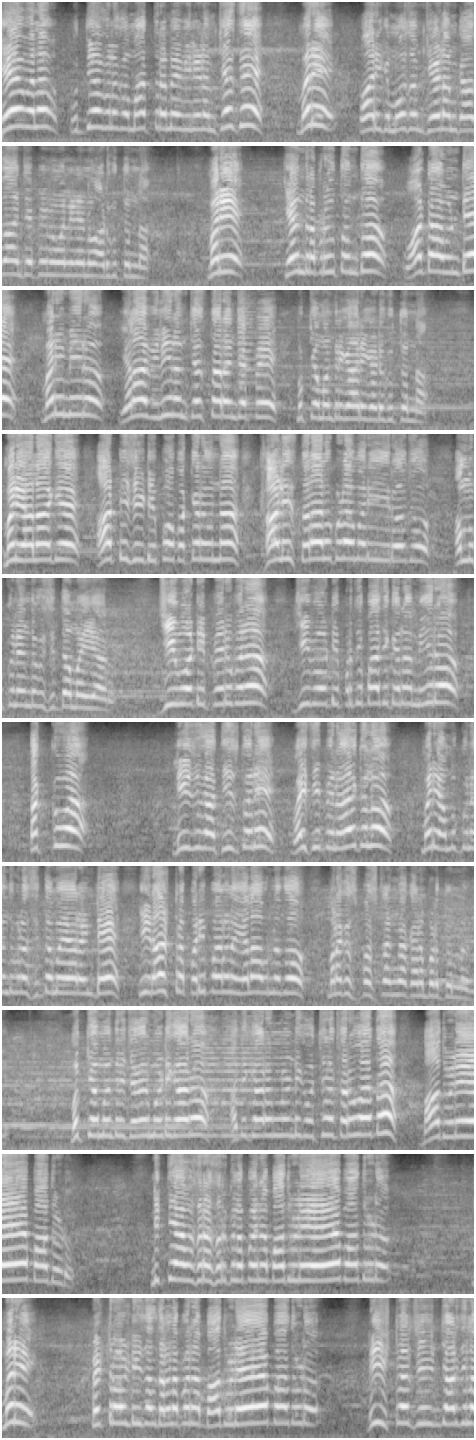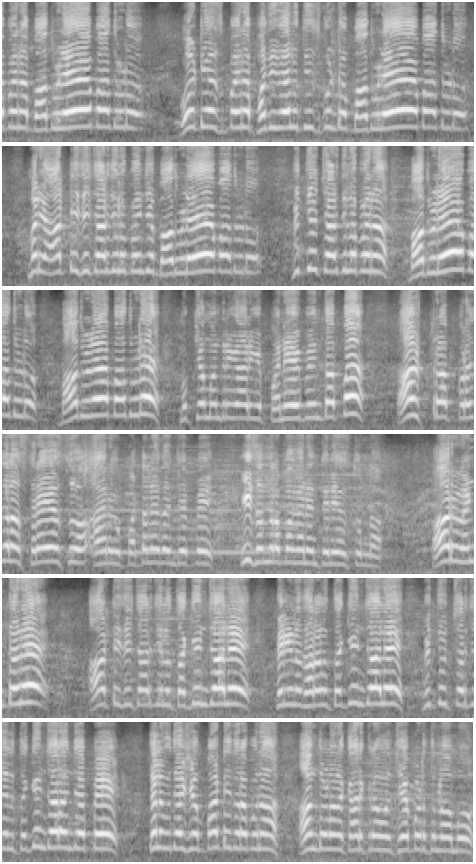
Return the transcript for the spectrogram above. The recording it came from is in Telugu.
కేవలం ఉద్యోగులకు మాత్రమే విలీనం చేసి మరి వారికి మోసం చేయడం కాదా అని చెప్పి మిమ్మల్ని నేను అడుగుతున్నా. మరి కేంద్ర ప్రభుత్వంతో వాటా ఉంటే మరి మీరు ఎలా విలీనం చేస్తారని చెప్పి ముఖ్యమంత్రి గారికి అడుగుతున్నా. మరి అలాగే ఆర్టీసీ డిపో పక్కన ఉన్న ఖాళీ స్థలాలు కూడా మరి ఈరోజు అమ్ముకునేందుకు సిద్ధమయ్యారు. జీఓటీ పేరుపైన జీఓటీ ప్రతిపాదికన మీరు తక్కువ లీజుగా తీసుకొని వైసీపీ నాయకులు మరి అమ్ముకునేందుకు కూడా సిద్ధమయ్యారంటే ఈ రాష్ట్ర పరిపాలన ఎలా ఉన్నదో మనకు స్పష్టంగా కనబడుతున్నది ముఖ్యమంత్రి జగన్మోహన్ గారు అధికారంలోకి వచ్చిన తరువాత బాధుడే బాధుడు. నిత్యావసర సరుకులపైన బాధుడే బాధుడు. మరి పెట్రోల్ డీజిల్ ధరలపైన బాధుడే బాధుడు. రిజిస్ట్రేషన్ ఛార్జీలపైన బాధుడే బాధుడు. ఓటీఎస్ పైన పదివేలు తీసుకుంటూ బాధుడే బాధుడు. మరి ఆర్టీసీ ఛార్జీలు పెంచి బాధుడే బాధుడు. విద్యుత్ ఛార్జీల పైన. బాధుడే బాధుడు బాధుడే బాధుడే. ముఖ్యమంత్రి గారికి పని అయిపోయింది తప్ప రాష్ట్ర ప్రజల శ్రేయస్సు ఆయనకు పట్టలేదని చెప్పి ఈ సందర్భంగా నేను తెలియజేస్తున్నా. వారు వెంటనే ఆర్టీసీ ఛార్జీలు తగ్గించాలి పెరిగిన ధరలు తగ్గించాలి విద్యుత్ ఛార్జీలు తగ్గించాలని చెప్పి తెలుగుదేశం పార్టీ తరఫున ఆందోళన కార్యక్రమాలు చేపడుతున్నాము.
